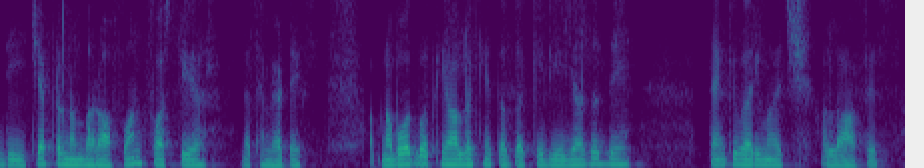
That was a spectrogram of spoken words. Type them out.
the chapter number of one first year mathematics अपना बहुत बहुत ख्याल रखें, तब तक के लिए इजाज़त दें। थैंक यू वेरी मच अल्लाह हाफिज़।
